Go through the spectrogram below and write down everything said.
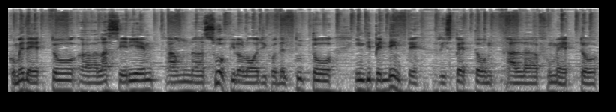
come detto, la serie ha un suo filologico del tutto indipendente rispetto al fumetto.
